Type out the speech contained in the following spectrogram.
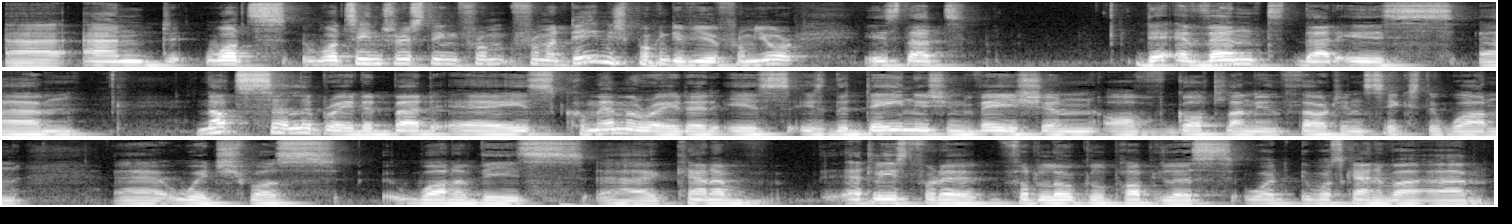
Uh, and what's what's interesting from from a Danish point of view, from your, is that the event that is um, not celebrated but uh, is commemorated is is the Danish invasion of Gotland in 1361, uh, which was one of these uh, kind of at least for the for the local populace, what it was kind of a, a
